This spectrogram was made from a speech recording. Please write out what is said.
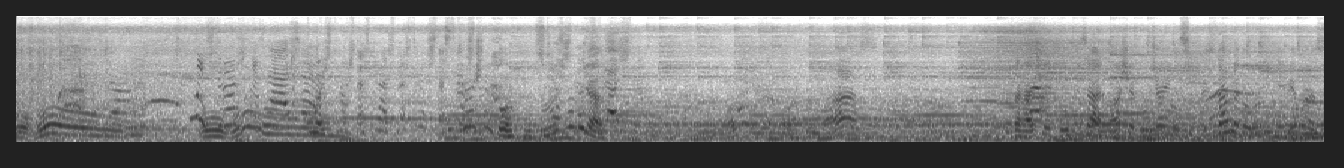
Oho! Oho! Ой, страшно, страшно, страшно, страшно. Korkuttunuz mu biraz? Страшно. Yok, burada korkulmaz. Burada her şey çok güzel. Maşa Kocaya'nın sürprizlerle dolu evi burası.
